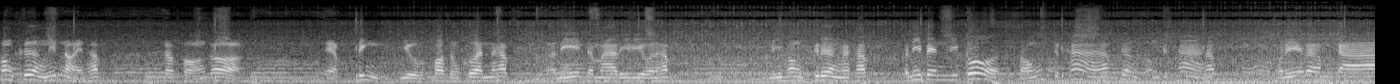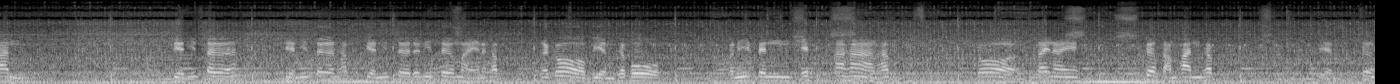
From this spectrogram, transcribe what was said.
ห้องเครื่องนิดหน่อยครับ เจ้าของก็แอบซิ่งอยู่พอสมควรนะครับ อันนี้จะมารีวิวนะครับอันนี้ห้องเครื่องนะครับวันนี้เป็นวีโก้2.5 ครับ เครื่อง 2.5 ครับวันนี้ทำการเปลี่ยนอินเตอร์เปลี่ยนอินเตอร์ครับเปลี่ยนอินเตอร์เดินอินเตอร์ใหม่นะครับ แล้วก็เปลี่ยนเทอร์โบวันนี้เป็น F55 ครับ ก็ได้ในเครื่อง 3,000 ครับ เปลี่ยนเครื่อง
